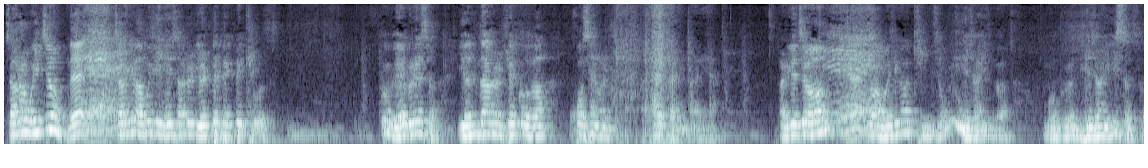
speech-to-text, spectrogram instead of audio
잘하고 있죠? 네. 자기 아버지 회사를 10배, 100배 키웠어. 그럼 왜 그랬어? 연단을 겪어가 고생을 했다, 이 말이야. 알겠죠? 네. 그 아버지가 김종민 회장인가? 뭐 그런 회장이 있었어.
